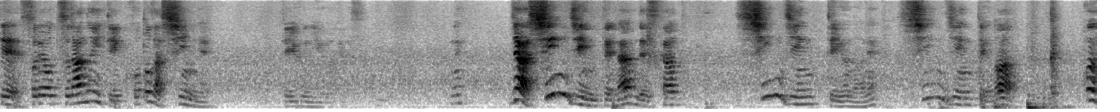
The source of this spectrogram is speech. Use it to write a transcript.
てそれを貫いていくことが信念。っていうふうに言うわけです。ね、じゃあ信心って何ですか？信心っていうのはね信心っていうのはこれ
